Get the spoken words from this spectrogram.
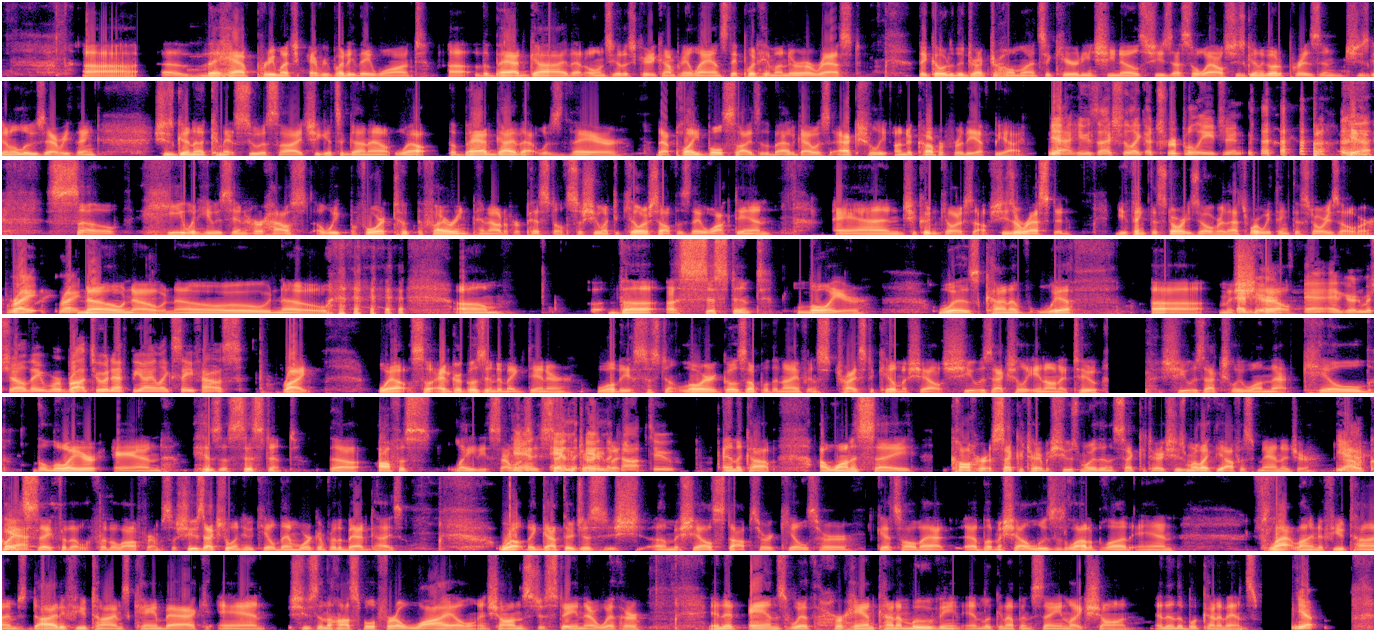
Uh, uh, they have pretty much everybody they want. Uh, the bad guy that owns the other security company lands. They put him under arrest. They go to the director of Homeland Security, and she knows she's SOL. She's going to go to prison. She's going to lose everything. She's going to commit suicide. She gets a gun out. Well, the bad guy that was there, that played both sides of the bad guy, was actually undercover for the FBI. Yeah, he was actually like a triple agent. yeah. So he, when he was in her house a week before, took the firing pin out of her pistol. So she went to kill herself as they walked in, and she couldn't kill herself. She's arrested. You think the story's over. That's where we think the story's over. Right, right. No, no, no, no. um, the assistant lawyer was kind of with uh, Michelle. Edgar, Edgar and Michelle, they were brought to an FBI like safe house. Right. Well, so Edgar goes in to make dinner. Well, the assistant lawyer goes up with a knife and tries to kill Michelle. She was actually in on it too. She was actually one that killed the lawyer and his assistant, the office lady. So I want to say secretary, and, and the but, cop too. And the cop. I want to say call her a secretary, but she was more than a secretary. She was more like the office manager. Yeah, I would quite yeah. say for the for the law firm. So she was actually one who killed them, working for the bad guys. Well, they got there. Just uh, Michelle stops her, kills her, gets all that, uh, but Michelle loses a lot of blood and flatlined a few times, died a few times, came back, and she was in the hospital for a while. And Sean's just staying there with her, and it ends with her hand kind of moving and looking up and saying like Sean, and then the book kind of ends. Yep.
